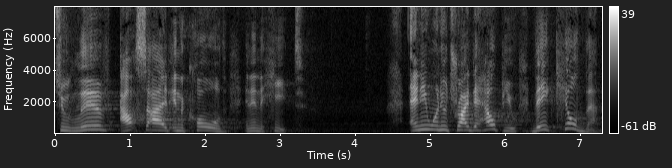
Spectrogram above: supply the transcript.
to live outside in the cold and in the heat. Anyone who tried to help you, they killed them.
